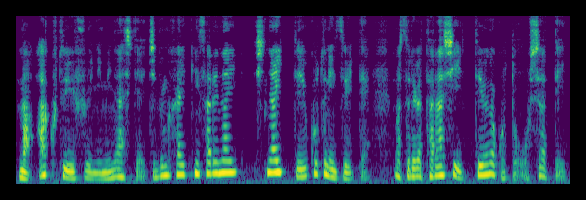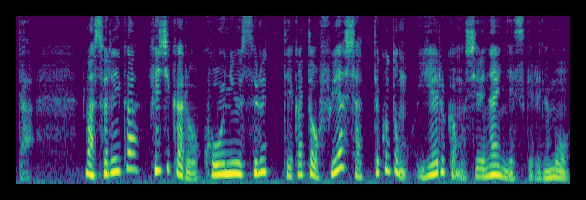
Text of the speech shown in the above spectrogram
まあ、悪というふうに見なして、自分が解禁されない、しないっていうことについて、まあ、それが正しいっていうようなことをおっしゃっていた。まあ、それがフィジカルを購入するっていう方を増やしたってことも言えるかもしれないんですけれども、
